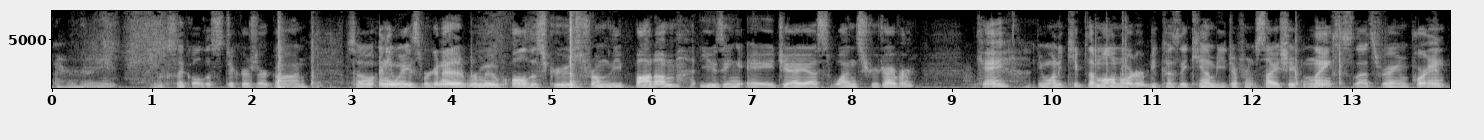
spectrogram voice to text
Alright, looks like all the stickers are gone. So anyways, we're going to remove all the screws from the bottom using a JIS-1 screwdriver. Okay, you want to keep them all in order because they can be different size, shape, and length, so that's very important.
